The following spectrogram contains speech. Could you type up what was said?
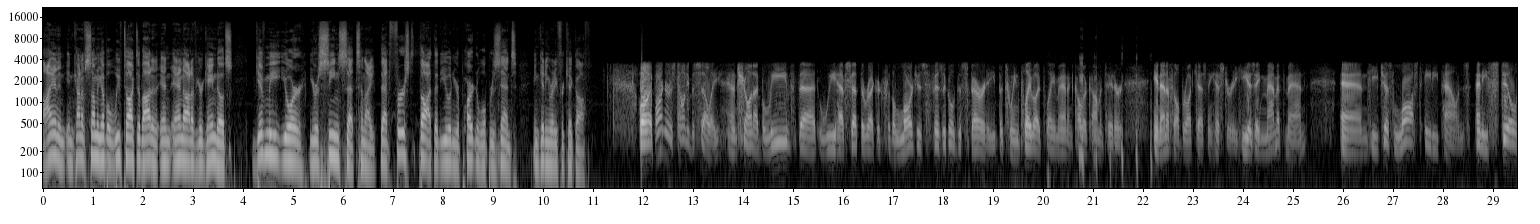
Ian, in, in kind of summing up what we've talked about and, and, and out of your game notes, give me your your scene set tonight. That first thought that you and your partner will present in getting ready for kickoff. Well, my partner is Tony Boselli, and Sean, I believe that we have set the record for the largest physical disparity between play-by-play man and color commentator in NFL broadcasting history. He is a mammoth man and he just lost 80 pounds, and he's still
